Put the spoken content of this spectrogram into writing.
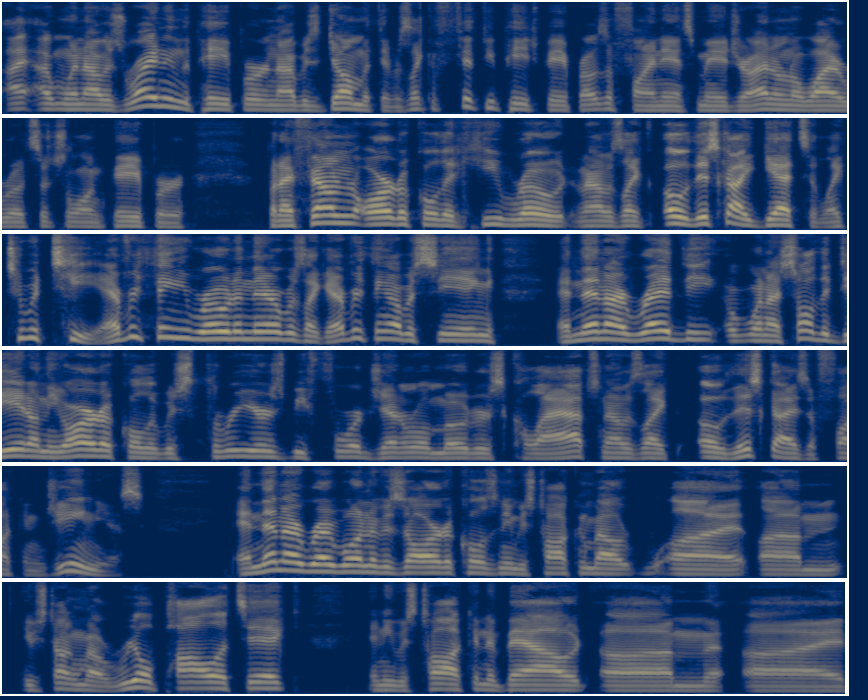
I, when I was writing the paper and I was done with it, it was like a 50 page paper. I was a finance major. I don't know why I wrote such a long paper, but I found an article that he wrote, and I was like, oh, this guy gets it, like to a T. Everything he wrote in there was like everything I was seeing. And then I read the, when I saw the date on the article, it was three years before General Motors collapsed. And I was like, oh, this guy's a fucking genius. And then I read one of his articles, and he was talking about, uh, um, he was talking about realpolitik, and he was talking about um, uh,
